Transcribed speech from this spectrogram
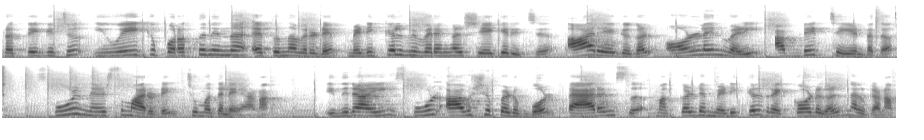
പ്രത്യേകിച്ച് യു എക്ക് പുറത്തുനിന്ന് എത്തുന്നവരുടെ മെഡിക്കൽ വിവരങ്ങൾ ശേഖരിച്ച് ആ രേഖകൾ ഓൺലൈൻ വഴി അപ്ഡേറ്റ് ചെയ്യേണ്ടത് സ്കൂൾ നഴ്സുമാരുടെ ചുമതലയാണ്. ഇതിനായി സ്കൂൾ ആവശ്യപ്പെടുമ്പോൾ പാരന്റ്സ് മക്കളുടെ മെഡിക്കൽ റെക്കോർഡുകൾ നൽകണം.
